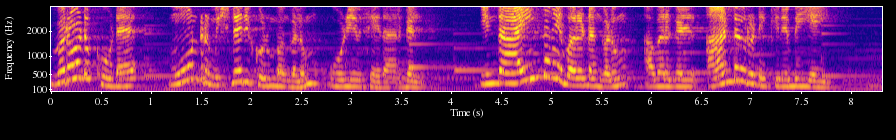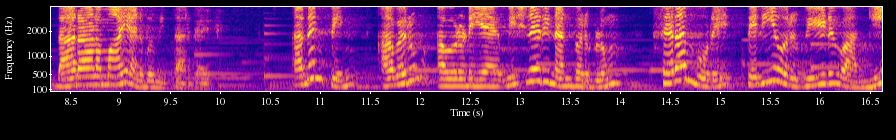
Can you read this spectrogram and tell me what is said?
இவரோடு கூட மூன்று மிஷனரி குடும்பங்களும் ஊழியம் செய்தார்கள். இந்த ஐந்தரை வருடங்களும் அவர்கள் ஆண்டவருடைய கிருபையை தாராளமாய் அனுபவித்தார்கள். அதன் பின் அவரும் அவருடைய மிஷனரி நண்பர்களும் செராம்பூரில் பெரிய ஒரு வீடு வாங்கி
